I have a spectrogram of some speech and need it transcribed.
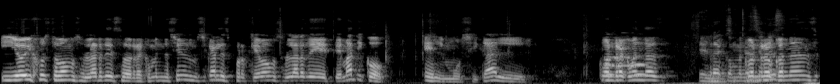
Y hoy justo vamos a hablar de eso, recomendaciones musicales, porque vamos a hablar de temático, el musical. Con recomendas... Con Recomendaciones, recomendaciones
